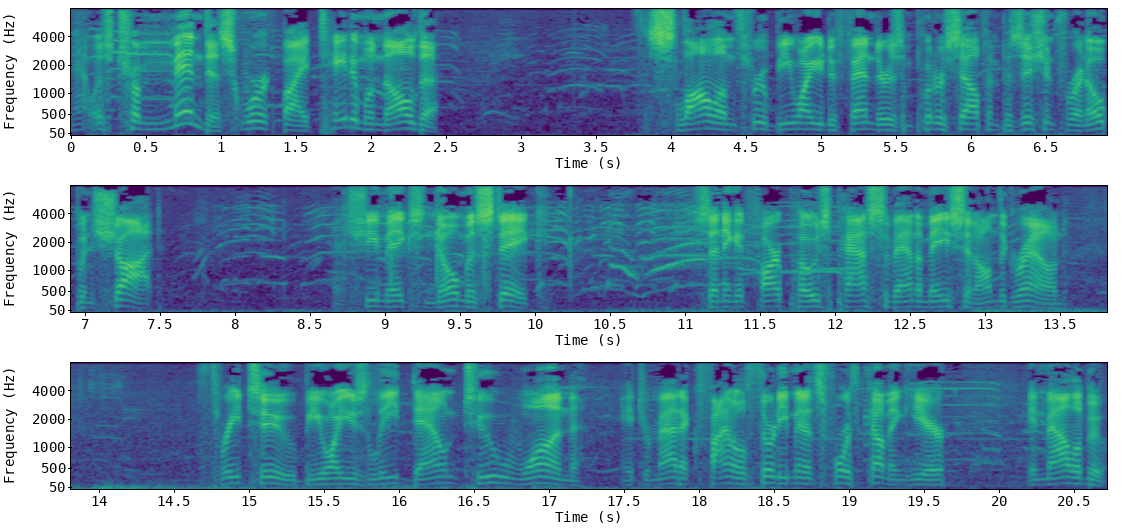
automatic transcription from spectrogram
That was tremendous work by Tatum Wynalda slalom through BYU defenders and put herself in position for an open shot. And she makes no mistake, sending it far post past Savannah Mason on the ground. 3 2. BYU's lead down 2 1. A dramatic final 30 minutes forthcoming here in Malibu.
